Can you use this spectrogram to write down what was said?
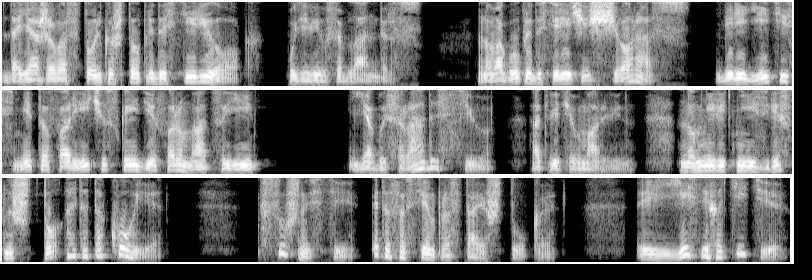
«Да я же вас только что предостерег», — удивился Бландерс но могу предостеречь еще раз. Берегитесь метафорической деформации. Я бы с радостью, — ответил Марвин, — но мне ведь неизвестно, что это такое. В сущности, это совсем простая штука. Если хотите,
